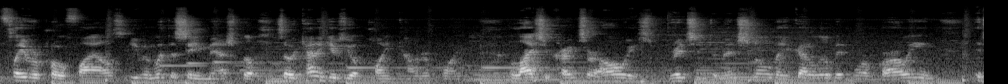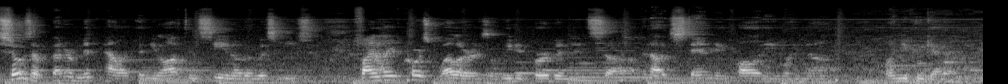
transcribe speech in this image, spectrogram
flavor profiles, even with the same mash bill. So it kind of gives you a point counterpoint. Elijah Craig's are always rich and dimensional. They've got a little bit more barley, and it shows a better mid palate than you often see in other whiskeys. Finally, of course, Weller is a wheated bourbon. It's uh, an outstanding quality when uh, when you can get it.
